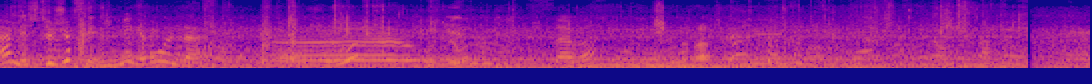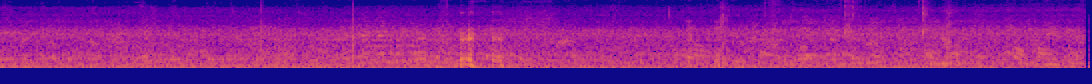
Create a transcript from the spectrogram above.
Ah, mais je te jure, c'est méga drôle là. Bonjour. Ça va Ça va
